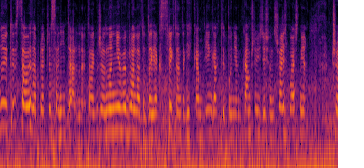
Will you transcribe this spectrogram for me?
No i to jest całe zaplecze sanitarne, także no nie wygląda to tak jak stricte na takich kempingach typu, nie wiem, Camp 66 właśnie, czy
